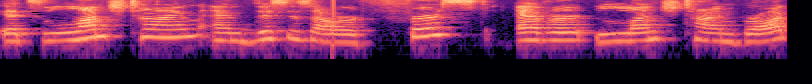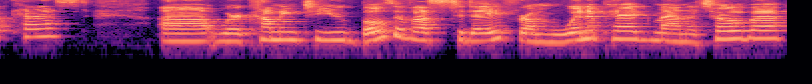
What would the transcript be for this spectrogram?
It's lunchtime, and this is our first ever lunchtime broadcast. Uh, we're coming to you, both of us today, from Winnipeg, Manitoba,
